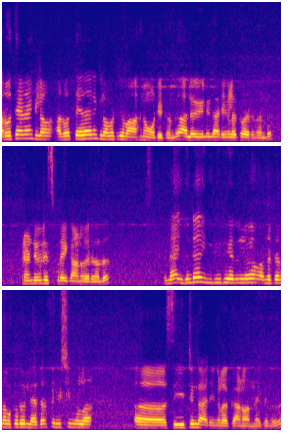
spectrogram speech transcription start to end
അറുപത്തേഴായിരം കിലോ അറുപത്തേഴായിരം കിലോമീറ്റർ വാഹനം ഓടിയിട്ടുണ്ട്. അലോയിലും കാര്യങ്ങളൊക്കെ വരുന്നുണ്ട്. ഫ്രണ്ടിൽ ഡിസ്പ്ലേ ബ്രേക്ക് ആണ് വരുന്നത്. പിന്നെ ഇതിന്റെ ഇന്റീരിയറിൽ വന്നിട്ട് നമുക്കൊരു ലെതർ ഫിനിഷിംഗ് ഉള്ള സീറ്റും കാര്യങ്ങളൊക്കെയാണ് വന്നേക്കുന്നത്.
